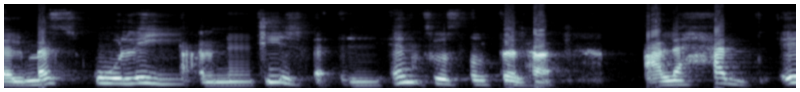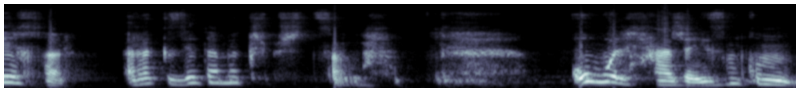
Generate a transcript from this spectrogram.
المسؤولية عن النتيجة اللي أنت وصلت لها على حد آخر راك زيادة ماكش باش تصلح. أول حاجة لازمكم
